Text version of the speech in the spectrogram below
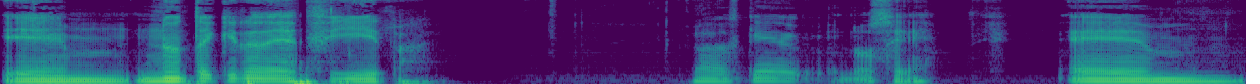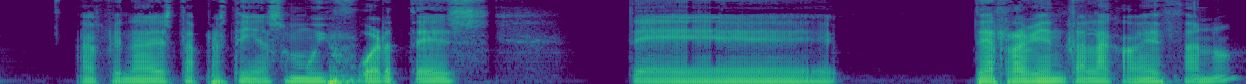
Em, no te quiero decir... Claro, es que no sé. Em, al final estas pastillas son muy fuertes, te, te revientan la cabeza, ¿no?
